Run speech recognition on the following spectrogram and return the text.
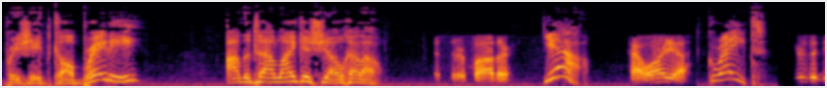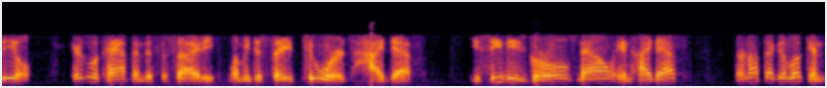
Appreciate the call. Brady on the Tom Leykis show. Hello. Yes, sir, Father. Yeah. How are you? Great. Here's the deal. Here's what's happened to society. Let me just say two words, high def. You see these girls now in high def, they're not that good looking.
